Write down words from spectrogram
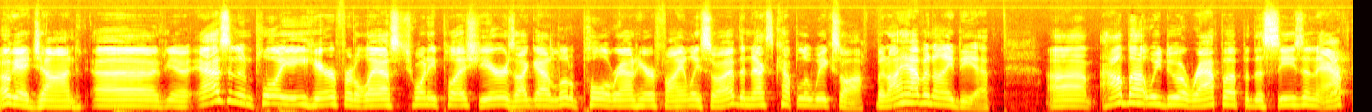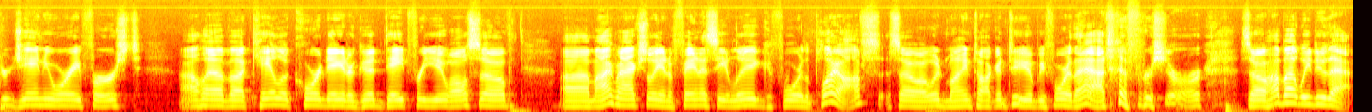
Okay, John. Uh, you know, as an employee here for the last 20 plus years, I got a little pull around here finally, so I have the next couple of weeks off. But I have an idea. Uh, how about we do a wrap up of the season after January 1st? I'll have uh, Kayla coordinate a good date for you. Also, um, I'm actually in a fantasy league for the playoffs, so I wouldn't mind talking to you before that for sure. So, how about we do that?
